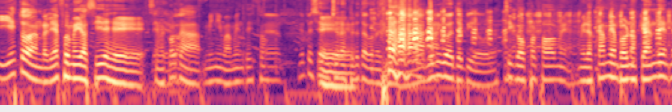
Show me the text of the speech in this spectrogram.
Y esto en realidad fue medio así desde. ¿Se me el corta mínimamente esto? Eh, yo empecé a echar Eh. las pelotas con eso. lo único que te pido, boludo. Chicos, por favor, me, me los cambian por unos que anden.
